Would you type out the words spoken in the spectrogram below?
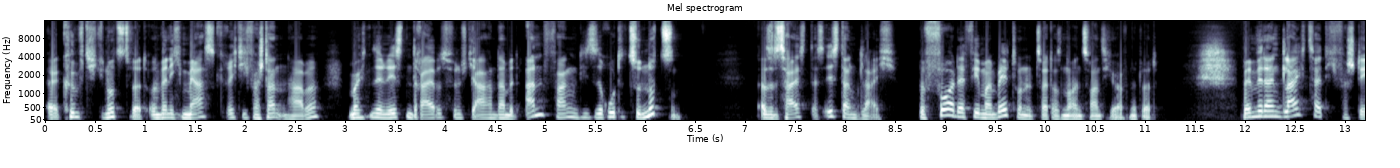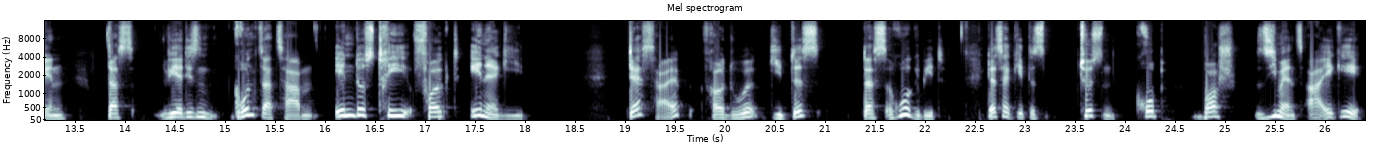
äh, künftig genutzt wird. Und wenn ich Maersk richtig verstanden habe, möchten sie in den nächsten drei bis fünf Jahren damit anfangen, diese Route zu nutzen. Also das heißt, das ist dann gleich, bevor der Fehmarn-Belt-Tunnel 2029 eröffnet wird. Wenn wir dann gleichzeitig verstehen, dass wir diesen Grundsatz haben, Industrie folgt Energie. Deshalb, Frau Duhr, gibt es das Ruhrgebiet. Deshalb gibt es Thyssen, Krupp, Bosch, Siemens, AEG,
